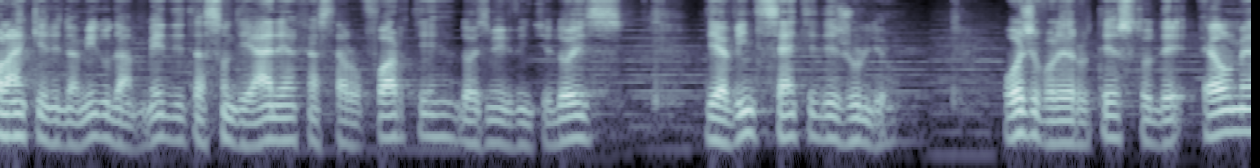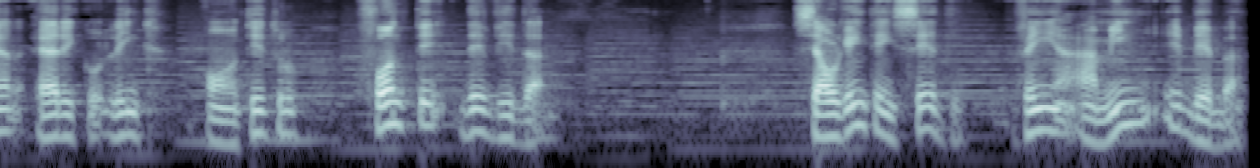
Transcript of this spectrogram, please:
Olá, querido amigo da Meditação Diária Castelo Forte 2022, dia 27 de julho. Hoje vou ler o texto de Elmer Érico Link com o título Fonte de Vida. Se alguém tem sede, venha a mim e beba,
